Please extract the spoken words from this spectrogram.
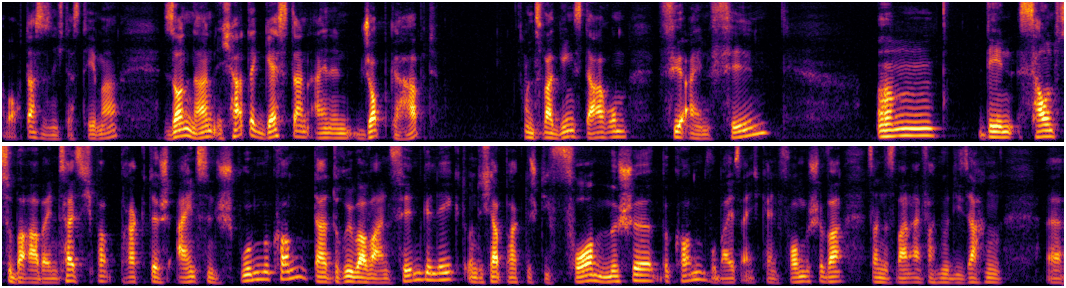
Aber auch das ist nicht das Thema. Sondern ich hatte gestern einen Job gehabt. Und zwar ging es darum, für einen Film ähm, den Sound zu bearbeiten. Das heißt, ich habe praktisch einzelne Spuren bekommen, darüber war ein Film gelegt und ich habe praktisch die Vormische bekommen, wobei es eigentlich keine Vormische war, sondern es waren einfach nur die Sachen, äh,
